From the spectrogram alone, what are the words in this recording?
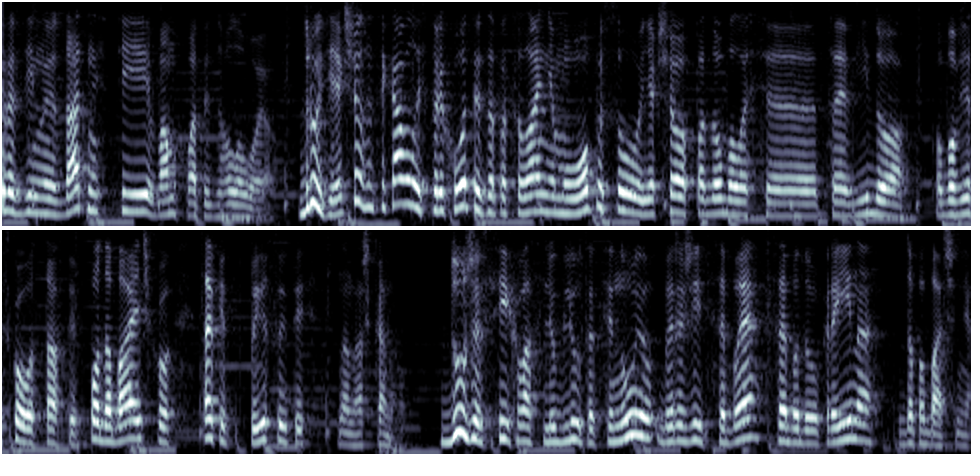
роздільної здатності вам хватить з головою. Друзі, якщо зацікавились, переходьте за посиланням у опису. Якщо вподобалось е, це відео, обов'язково ставте вподобаєчку та підписуйтесь на наш канал. Дуже всіх вас люблю та ціную. Бережіть себе, все буде Україна. До побачення.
